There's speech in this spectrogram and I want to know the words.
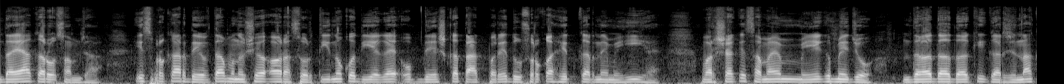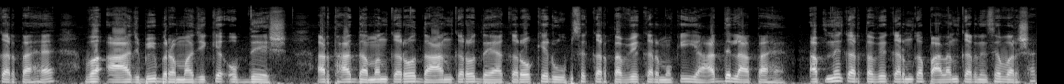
दया करो समझा। इस प्रकार देवता, मनुष्य और असुर तीनों को दिए गए उपदेश का तात्पर्य दूसरों का हित करने में ही है। वर्षा के समय मेघ में जो द द द की गर्जना करता है, वह आज भी ब्रह्मा जी के उपदेश, अर्थात दमन करो, दान करो, दया करो के रूप से कर्तव्य कर्मों की याद दिलाता है। अपने कर्तव्य कर्म का पालन करने से वर्षा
